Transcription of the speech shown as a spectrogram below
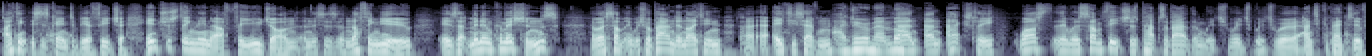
I think this is going to be a feature. Interestingly enough, for you, John, and this is nothing new, is that minimum commissions were something which were banned in 1987. Uh, I do remember. And, and actually, whilst there were some features perhaps about them which, which, which were anti competitive,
